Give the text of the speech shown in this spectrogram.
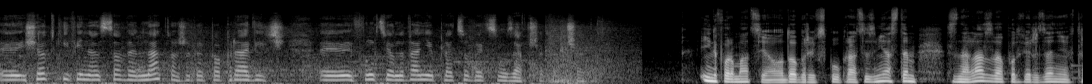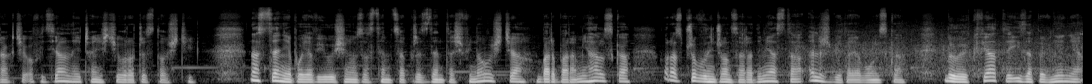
y, środki finansowe na to, żeby poprawić y, funkcjonowanie placówek są zawsze potrzebne. Informacja o dobrej współpracy z miastem znalazła potwierdzenie w trakcie oficjalnej części uroczystości. Na scenie pojawiły się zastępca prezydenta Świnoujścia Barbara Michalska oraz przewodnicząca Rady Miasta Elżbieta Jabłońska. Były kwiaty i zapewnienia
